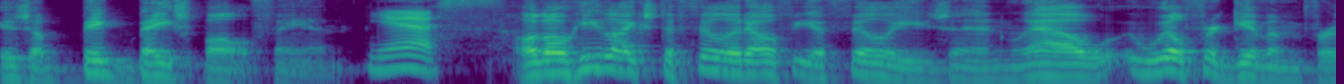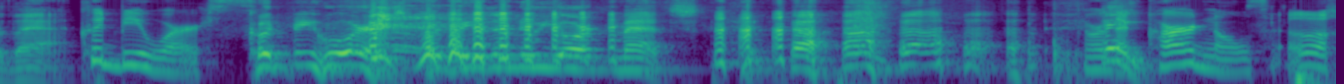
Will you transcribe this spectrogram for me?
is a big baseball fan. Yes. Although he likes the Philadelphia Phillies, and well, we'll forgive him for that. Could be worse. Could be worse. Could be the New York Mets. or hey. the Cardinals. Ugh.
